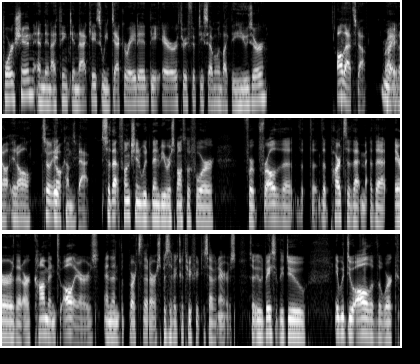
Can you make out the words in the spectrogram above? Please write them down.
portion, and then I think in that case we decorated the error 357 with like the user, all that stuff. Right. Right. It all it all so it it, all comes back. so that function would then be responsible for for for all the, the, the, the parts of that that error that are common to all errors and then the parts that are specific to 357 errors so it would basically do it would do all of the work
